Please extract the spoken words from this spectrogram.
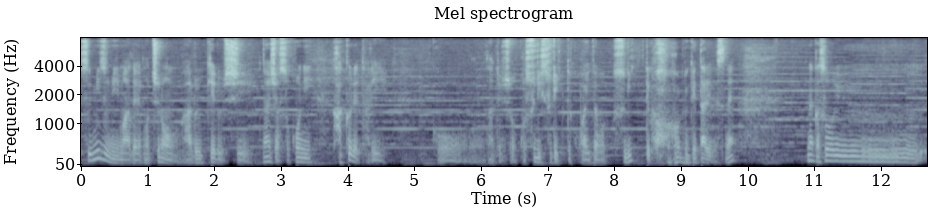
隅々までもちろん歩けるしないしはそこに隠れたりこうなんて言うんでしょうこうスリスリってこう間をスリってこう抜けたりですねなんかそういう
